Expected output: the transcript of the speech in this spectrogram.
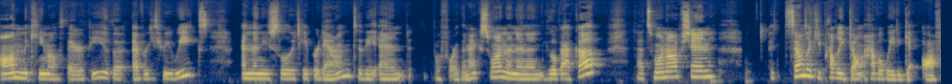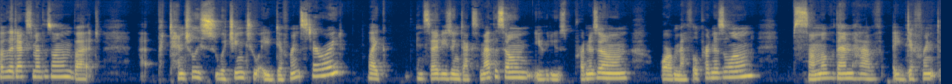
on the chemotherapy the every three weeks, and then you slowly taper down to the end before the next one, and then, then you go back up. That's one option. It sounds like you probably don't have a way to get off of the dexamethasone, but uh, potentially switching to a different steroid, like instead of using dexamethasone, you could use prednisone or methylprednisolone. Some of them have a different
